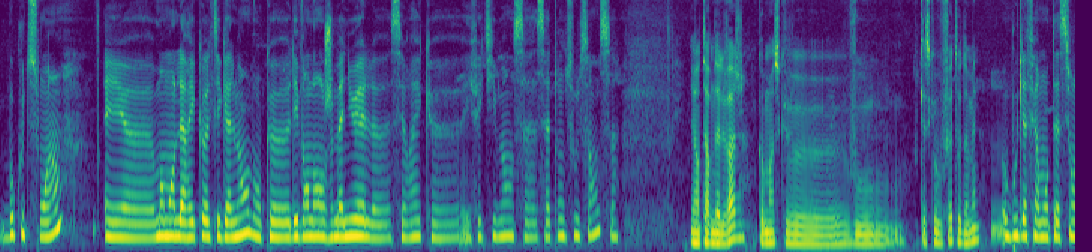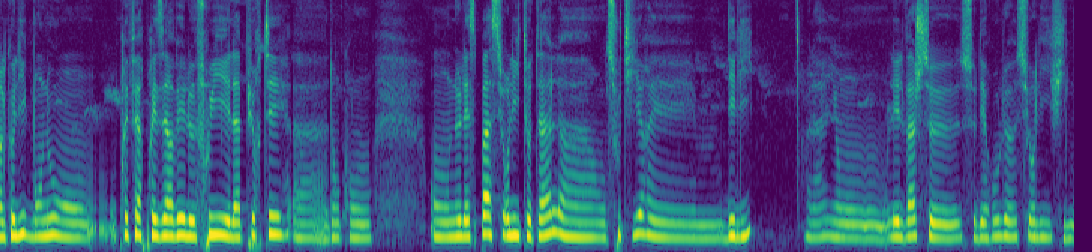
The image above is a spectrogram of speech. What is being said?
beaucoup de soins. Et au moment de la récolte également. Donc, les vendanges manuelles, c'est vrai que effectivement, ça, ça tombe sous le sens. Et en termes d'élevage, comment est-ce que vous, qu'est-ce que vous faites au domaine? Au bout de la fermentation alcoolique, bon, nous, on préfère préserver le fruit et la pureté. Euh, donc, on, on, ne laisse pas sur lit total, euh, on soutire et euh, des lits. Voilà, et l'élevage se, se, déroule sur lit fine.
